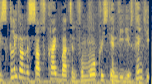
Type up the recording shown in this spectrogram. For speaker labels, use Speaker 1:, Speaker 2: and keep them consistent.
Speaker 1: please click on the subscribe button for more Christian videos. Thank you.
